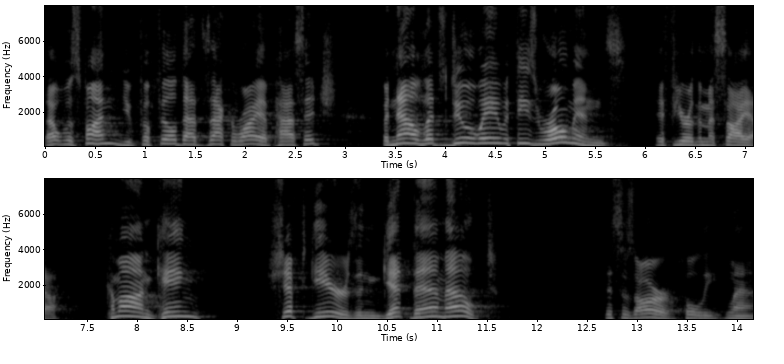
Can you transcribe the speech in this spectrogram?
that was fun. You fulfilled that Zechariah passage. But now let's do away with these Romans if you're the Messiah. Come on, king, shift gears and get them out. This is our holy land.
